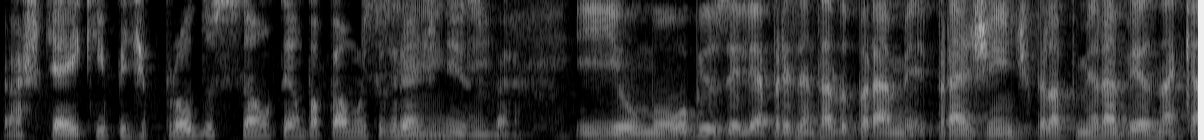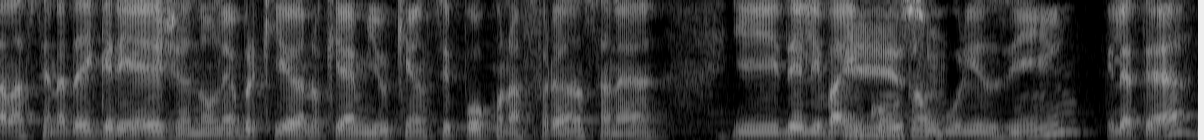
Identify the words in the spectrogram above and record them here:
eu acho que a equipe de produção tem um papel muito sim, grande sim. nisso, cara. E o Mobius, ele é apresentado pra, pra gente pela primeira vez naquela cena da igreja. Não lembro que ano que é, 1500 e pouco na França, né? E dele vai encontrar um gurizinho, ele até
